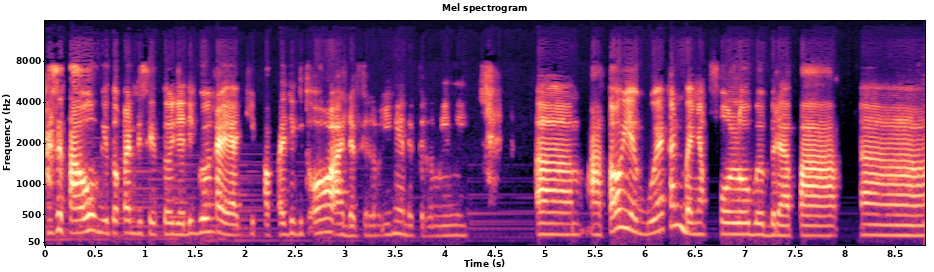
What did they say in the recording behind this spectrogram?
kasih tahu gitu kan di situ. Jadi gue kayak keep up aja gitu oh ada film ini ada film ini. Em, atau ya gue kan banyak follow beberapa eh,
